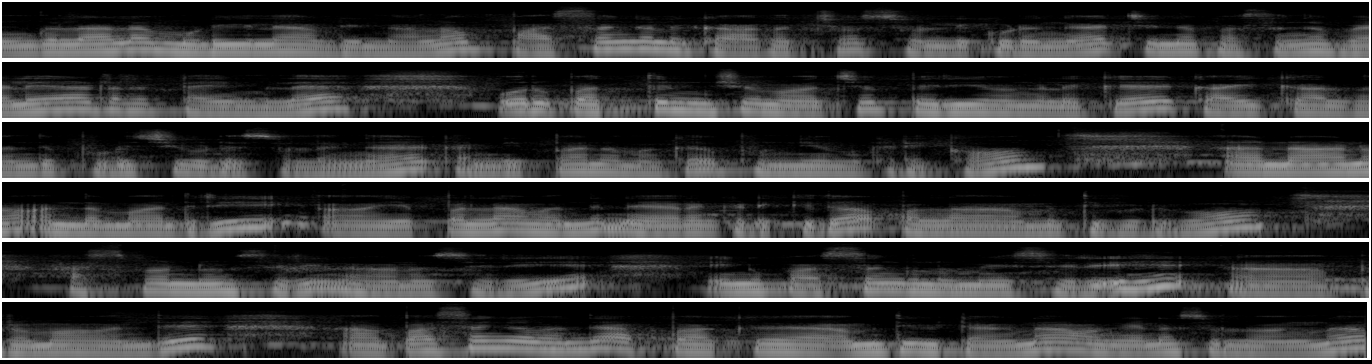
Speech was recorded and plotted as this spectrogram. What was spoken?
உங்களால் முடியல அப்படின்னாலும் பசங்களுக்காகச்சும் சொல்லிக் கொடுங்க. சின்ன பசங்க விளையாடுற டைமில் ஒரு பத்து நிமிஷமாச்சும் பெரியவங்களுக்கு கை கால் வந்து பிடிச்சி விட சொல்லுங்கள் கண்டிப்பாக நமக்கு புண்ணியம் கிடைக்கும். நானும் அந்த மாதிரி எப்போல்லாம் வந்து நேரம் கிடைக்குதோ அப்போல்லாம் அமுத்தி விடுவோம். ஹஸ்பண்டும் சரி நானும் சரி எங்கள் பசங்களுமே சரி. அப்புறமா வந்து பசங்க வந்து அப்பாவுக்கு அமுத்தி விட்டாங்கன்னா அவங்க என்ன சொல்லுவாங்கன்னா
